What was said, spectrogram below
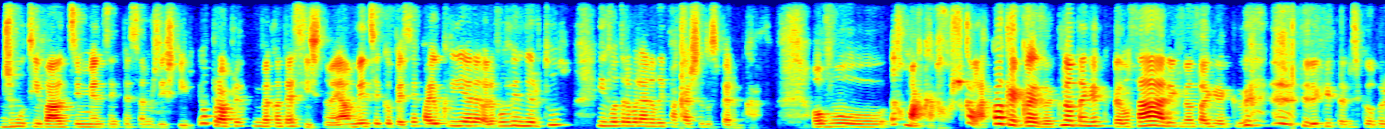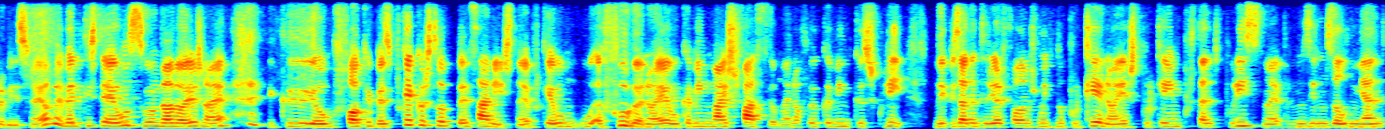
desmotivados e momentos em que pensamos desistir. Eu própria, me acontece isto, não é? Há momentos em que eu penso, pá, eu queria, olha, vou vender tudo e vou trabalhar ali para a caixa do supermercado. Ou vou arrumar carros, lá, qualquer coisa que não tenha que pensar e que não tenha que ter aqui tantos compromissos, não é? Obviamente que isto é um segundo ou dois, não é? E que eu foco e penso, porquê é que eu estou a pensar nisto, não é? Porque é a fuga, não é? O caminho mais fácil, não é? Não foi o caminho que eu escolhi. No episódio anterior falamos muito no porquê, não é? Este porquê é importante por isso, não é? Para nos irmos alinhando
